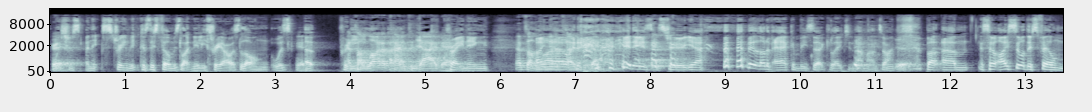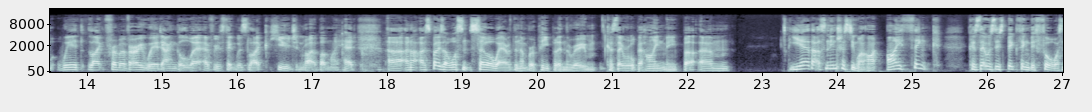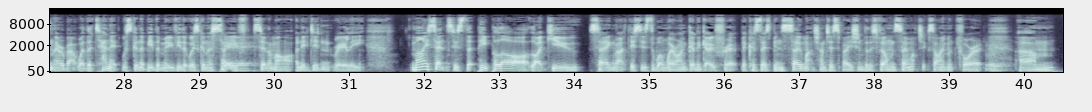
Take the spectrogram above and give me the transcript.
which Right. was an extremely because this film is like nearly three hours long. Was Yeah. a pretty That's a lot of time to die, man. Craning. That's a lot know, of I time to die. it is. It's true. Yeah, a lot of air can be circulated in that amount of time. But um, so I saw this film weird, like from a very weird angle where everything was like huge and right above my head. Uh, and I, I suppose I wasn't so aware of the number of people in the room because they were all behind me. But um, yeah, that's an interesting one. I, I think because there was this big thing before, wasn't there, about whether Tenet was going to be the movie that was going to save Yeah. cinema, and it didn't really. My sense is that people are like you saying, right, this is the one where I'm going to go for it because there's been so much anticipation for this film and so much excitement for it. Um,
